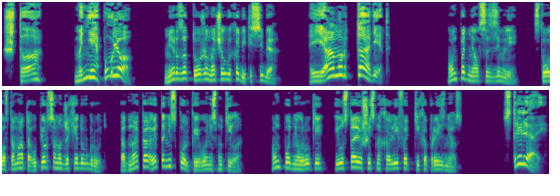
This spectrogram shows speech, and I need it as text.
«Что? Мне пулю?» Мерза тоже начал выходить из себя. «Я муртадит!» Он поднялся с земли. Ствол автомата уперся Маджахеду в грудь. Однако это нисколько его не смутило. Он поднял руки и, уставившись на халифа, тихо произнес. «Стреляй!»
